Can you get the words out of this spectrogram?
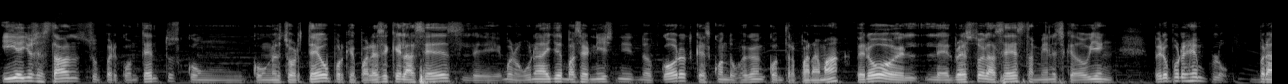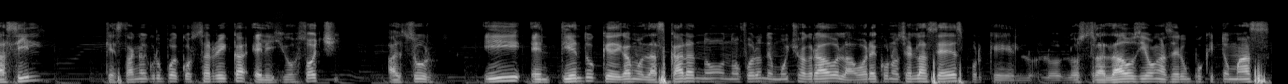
y ellos estaban súper contentos con, con, el sorteo porque parece que las sedes, le, bueno, una de ellas va a ser Nizhny Novgorod, que es cuando juegan contra Panamá, pero el, el, resto de las sedes también les quedó bien. Pero por ejemplo, Brasil, que está en el grupo de Costa Rica, eligió Sochi, al sur. Y entiendo que, digamos, las caras no, no fueron de mucho agrado a la hora de conocer las sedes porque lo, lo, los traslados iban a ser un poquito más,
